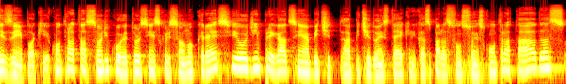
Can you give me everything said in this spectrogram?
Exemplo aqui, contratação de corretor sem inscrição no Cresce ou de empregado sem aptidões técnicas para as funções contratadas,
